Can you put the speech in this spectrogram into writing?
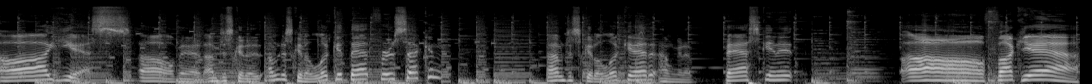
Ah, yes. Oh man, I'm just gonna I'm just gonna look at that for a second. I'm just gonna look at it. I'm gonna bask in it. Oh, fuck yeah.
